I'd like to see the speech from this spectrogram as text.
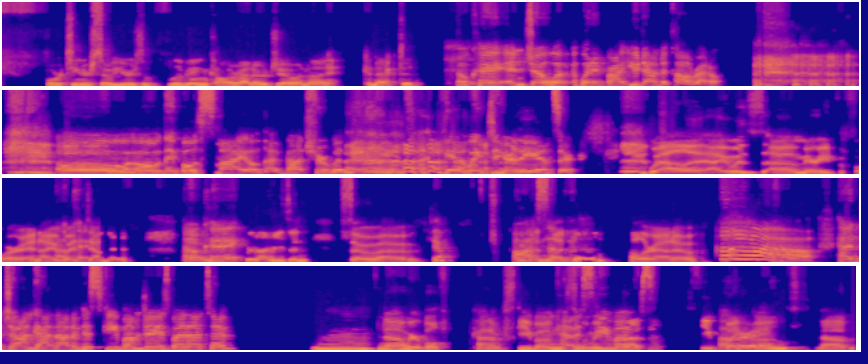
fourteen or so years of living in Colorado, Joe and I connected. Okay, and Joe, what what had brought you down to Colorado? oh, um, oh, they both smiled. I'm not sure what that means. I can't wait to hear the answer. Well, I was uh, married before and I okay. went down there. Um, okay. For that reason. So, uh, yeah. Awesome. We Leadville, Colorado. Ah, had John gotten out of his ski bum days by that time? Mm, no, we were both kind of ski bums. Kind of ski bums? Ski bike right. bums. Yeah.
